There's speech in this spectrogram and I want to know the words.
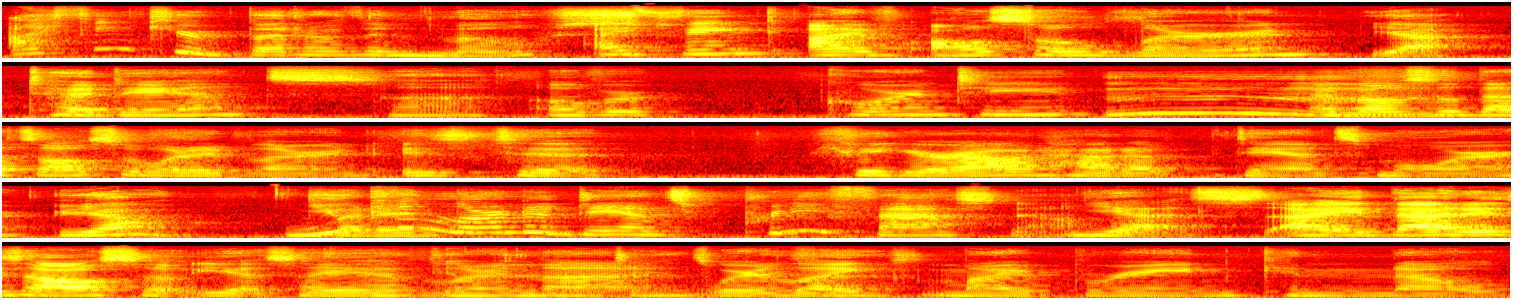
I think you're better than most. I think I've also learned yeah. to dance Uh, over quarantine. Mm. I've also that's also what I've learned is to figure out how to dance more. yeah. You But can it- learn to dance pretty fast now. Yes, I that is also yes, I have learned learn that where like fast. my brain can now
